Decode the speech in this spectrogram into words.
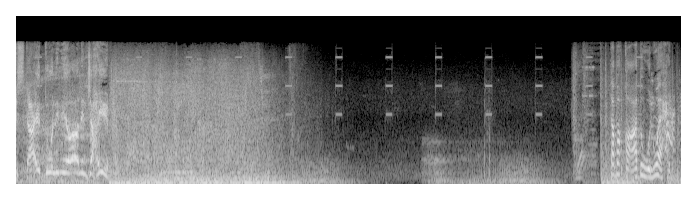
استعدوا لنيران الجحيم. تبقى عدو واحد.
